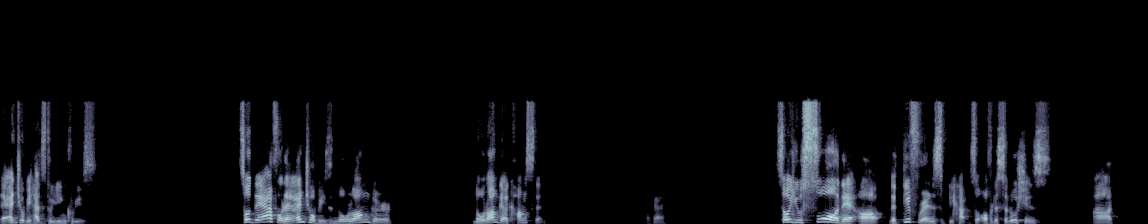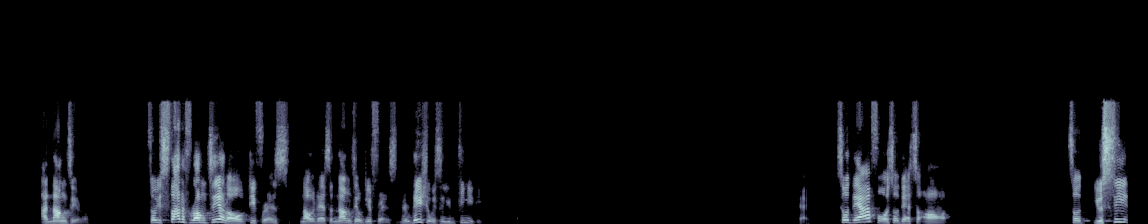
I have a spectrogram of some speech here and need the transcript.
the entropy has to increase. So therefore, the entropy is no longer, no longer a constant. Okay. So you saw that uh, the difference because so of the solutions are, are non-zero. So you start from zero difference, now there's a non-zero difference. The ratio is infinity. So therefore, so there's uh, so you see,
